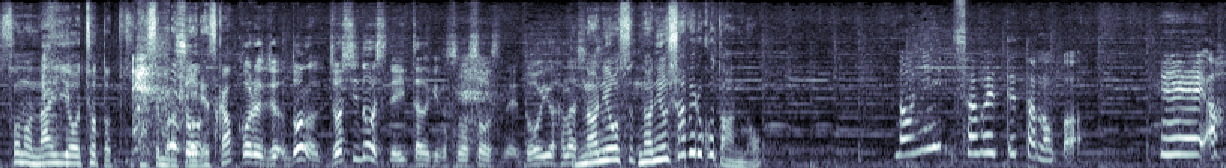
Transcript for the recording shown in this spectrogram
その内容をちょっと聞かせてもらっていいですか？これじょどの女子同士で行った時のそのそうですね。どういう話何をす何を喋ることあんの？何喋ってたのか。えー、あ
